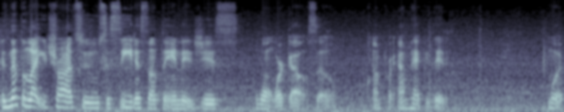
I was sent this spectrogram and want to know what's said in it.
It's nothing like you trying to succeed in something and it just won't work out. So I'm I'm happy that it, what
